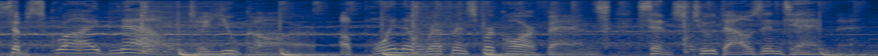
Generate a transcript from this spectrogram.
Subscribe now to UCAR, a point of reference for car fans since 2010.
